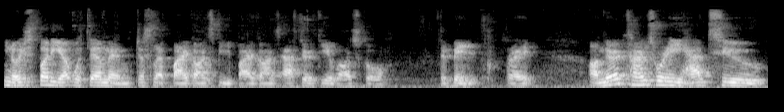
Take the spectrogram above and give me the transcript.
you know, just buddy up with them and just let bygones be bygones after a theological debate, right? Um, there are times where he had to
